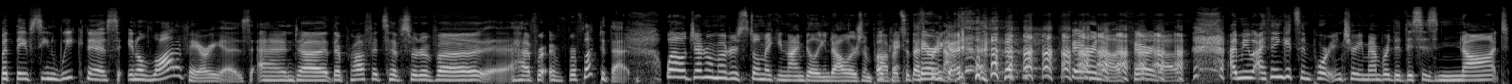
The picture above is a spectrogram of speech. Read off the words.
but they've seen weakness in a lot of areas and uh, their profits have sort of uh, have, re- have, reflected that. Well, General Motors is still making nine billion dollars in profit, okay, so that's fair pretty enough. good. fair enough. Fair enough. I mean, I think it's important to remember that this is not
